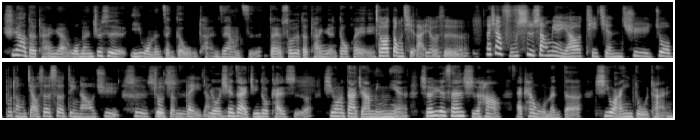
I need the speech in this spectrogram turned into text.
需要的团员，我们就是以我们整个舞团这样子，对，所有的团员都会都要动起来，就是。那像服饰上面也要提前去做不同角色设定，然后去是做准备，这样。有，现在已经都开始了，希望大家明年十二月三十号来看我们的西瓦印度舞团。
